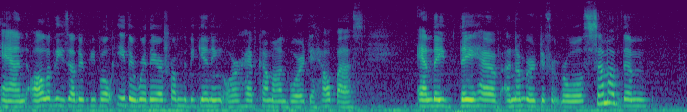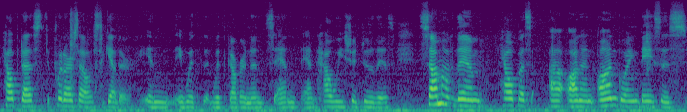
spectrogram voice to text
And all of these other people either were there from the beginning or have come on board to help us. And they, they have a number of different roles. Some of them helped us to put ourselves together in, in with, with governance and, and how we should do this. Some of them help us uh, on an ongoing basis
